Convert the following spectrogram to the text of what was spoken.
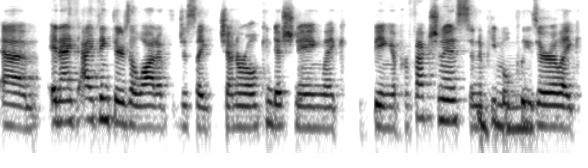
Um, and I, I think there's a lot of just like general conditioning, like being a perfectionist and a people mm-hmm. pleaser. Like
